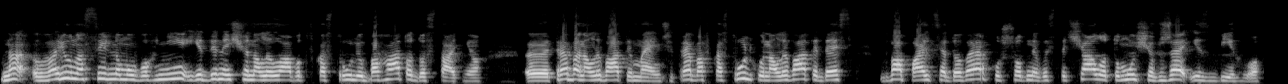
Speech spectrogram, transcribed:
На, варю на сильному вогні. Єдине, що налила от в каструлю багато достатньо. Е, треба наливати менше. Треба в каструльку наливати десь два пальця доверху, щоб не вистачало, тому що вже і збігло.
